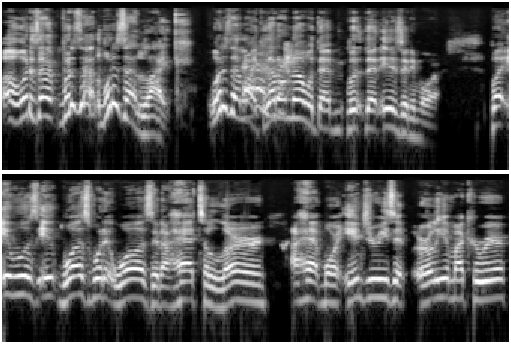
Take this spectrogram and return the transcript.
Oh, what is that? What is that? What is that like? What is that like? 'Cause I don't know what that what that is anymore. But it was it was what it was, and I had to learn. I had more injuries at, early in my career,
